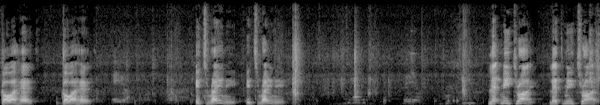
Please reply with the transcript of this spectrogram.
Go ahead. Go ahead. It's rainy. It's rainy. Let me try. Let me try.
